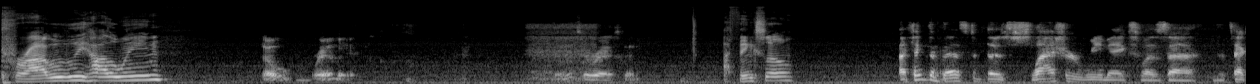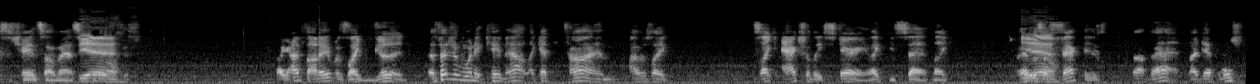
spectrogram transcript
Probably Halloween. Oh, really? Interesting. I think so. I think the best of those slasher remakes was uh, the Texas Chainsaw Massacre. Yeah. Like I thought it was like good, especially when it came out. Like at the time, I was like, it's like actually scary, like you said. Like it was effective, It's not bad by definition.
